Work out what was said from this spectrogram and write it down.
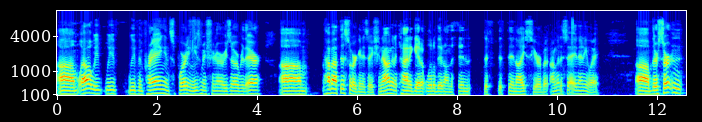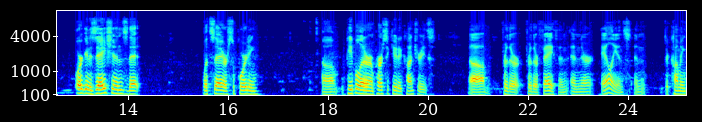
Um, well, we, we've we've been praying and supporting these missionaries over there. Um, how about this organization? Now I'm going to kind of get a little bit on the thin the, the thin ice here, but I'm going to say it anyway. Um, are certain organizations that, let's say, are supporting um, people that are in persecuted countries um, for their for their faith, and, and they're aliens, and they're coming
